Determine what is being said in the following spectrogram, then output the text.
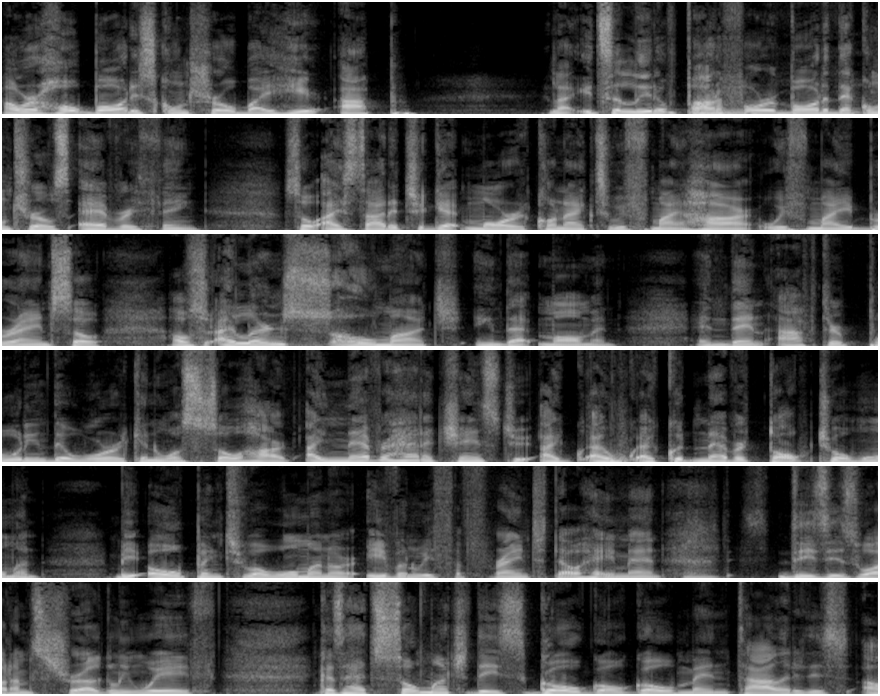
our whole body is controlled by here up. Like it's a little part of mm-hmm. our body that controls everything. So I started to get more connected with my heart, with my brain. So I was I learned so much in that moment. And then after putting the work and was so hard, I never had a chance to I, I I could never talk to a woman, be open to a woman or even with a friend to tell, hey man, mm. this is what I'm struggling with. Because I had so much this go, go, go mentality. This I,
